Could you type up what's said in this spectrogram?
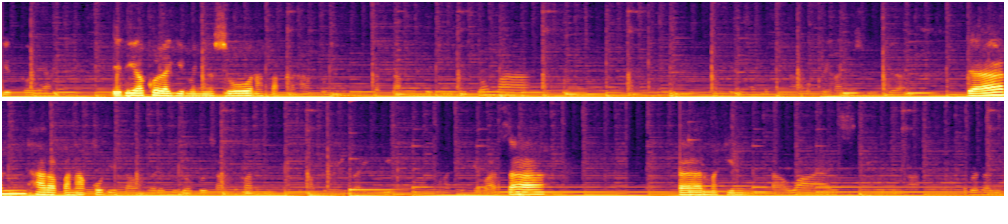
gitu ya. Jadi aku lagi menyusun apakah aku ingin tetap menjadi freelance juga. Dan harapan aku di tahun 2021 pasti makin baik, makin dewasa, dan makin wise. Terus habis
